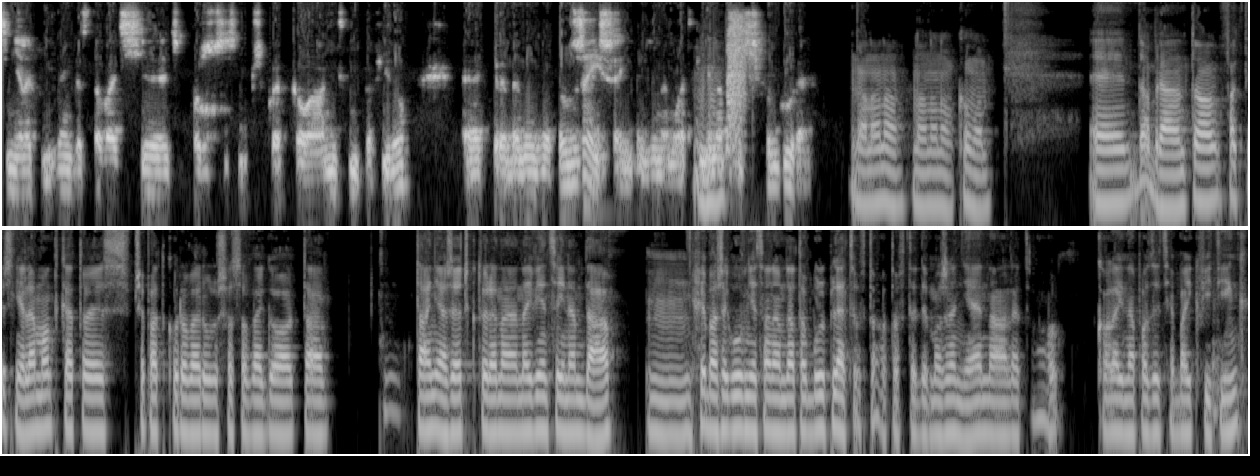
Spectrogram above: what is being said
czy nie lepiej zainwestować, e, czy pożyczyć na przykład koła niskim profilu, e, które będą za to lżejsze i będzie nam łatwiej mhm. naprawić pod górę. No, no, no, no, no, no, kumam. Dobra, no to faktycznie Lemontka to jest w przypadku roweru szosowego ta tania rzecz, która na, najwięcej nam da, Hmm, chyba, że głównie co nam da to ból pleców, to, to wtedy może nie, no ale to kolejna pozycja bike fitting.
